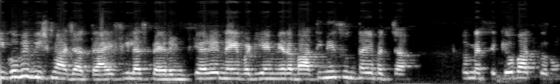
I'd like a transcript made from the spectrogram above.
ईगो भी बीच में आ जाता है। आई फील एज पेरेंट कि अरे नहीं बढ़िया मेरा बात ही नहीं सुनता ये बच्चा। तो मैं इससे क्यों बात करूँ?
